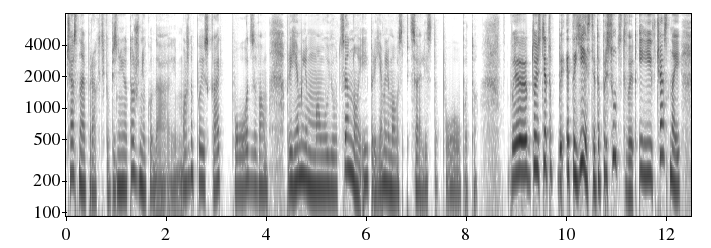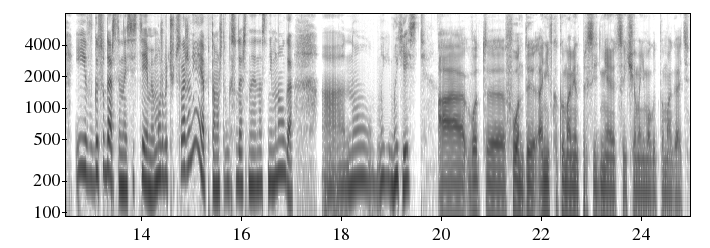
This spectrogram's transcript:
частная практика. Без нее тоже никуда. Можно поискать по отзывам, приемлемую цену и приемлемого специалиста по опыту. Э, то есть это, это есть, это присутствует и в частной, и в государственной системе. Может быть, чуть сложнее, потому что в государственной нас немного, а, но мы, мы есть. А вот э, фонды, они в какой момент присоединяются и чем они могут помогать?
